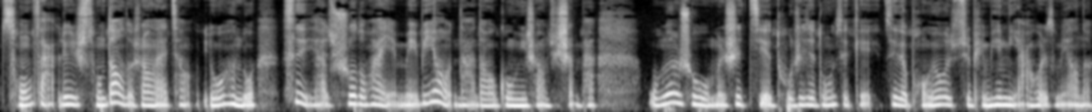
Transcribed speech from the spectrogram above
从法律、从道德上来讲，有很多私底下去说的话也没必要拿到公益上去审判。无论说我们是截图这些东西给自己的朋友去评评理啊，或者怎么样的，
